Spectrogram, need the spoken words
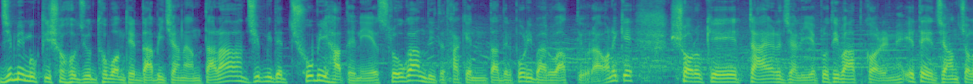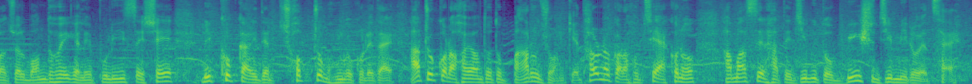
জিম্মি মুক্তি সহ যুদ্ধবন্ধের দাবি জানান তারা। জিম্মিদের ছবি হাতে নিয়ে স্লোগান দিতে থাকেন তাদের পরিবার ও আত্মীয়রা। অনেকে সড়কে টায়ার জ্বালিয়ে প্রতিবাদ করেন। এতে যান চলাচল বন্ধ হয়ে গেলে পুলিশ এসে বিক্ষোভকারীদের ছত্রভঙ্গ করে দেয়। আটক করা হয় অন্তত বারো জনকে। ধারণা করা হচ্ছে এখনও হামাসের হাতে জীবিত বিশ জিম্মি রয়েছে।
